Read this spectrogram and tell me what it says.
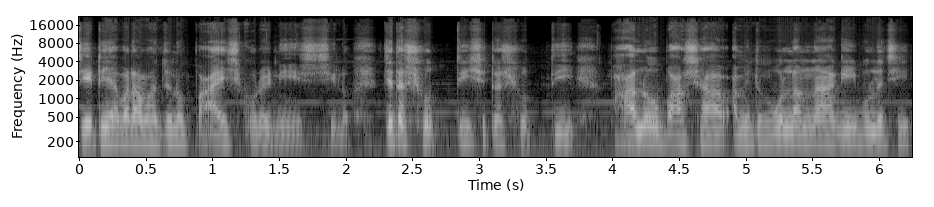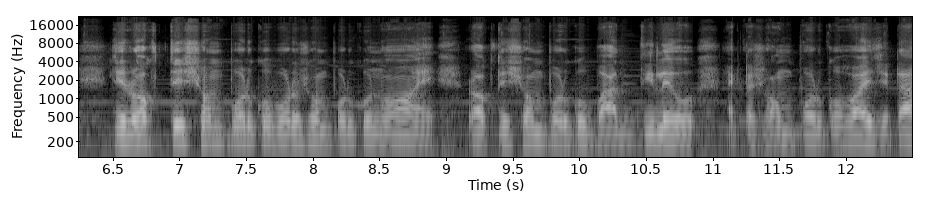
জেঠে আবার আমার জন্য পায়েস করে নিয়ে এসেছিল, যেটা সত্যি সেটা সত্যি। ভালোবাসা আমি তো বললাম না, আগেই বলেছি যে রক্তের সম্পর্ক বড় সম্পর্ক নয়। রক্তের সম্পর্ক বাদ দিলেও একটা সম্পর্ক হয় যেটা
